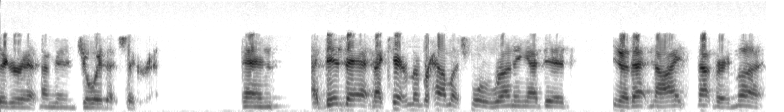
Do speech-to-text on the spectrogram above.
cigarette and I'm going to enjoy that cigarette. And I did that. And I can't remember how much more running I did, you know, that night. Not very much.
